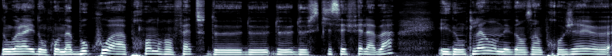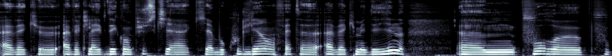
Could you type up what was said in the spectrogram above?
donc voilà, et donc on a beaucoup à apprendre en fait de, de, de, ce qui s'est fait là-bas. Et donc là, on est dans un projet euh, avec, avec l'AFD Campus qui a, qui a beaucoup de liens en fait avec Medellin pour, pour,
